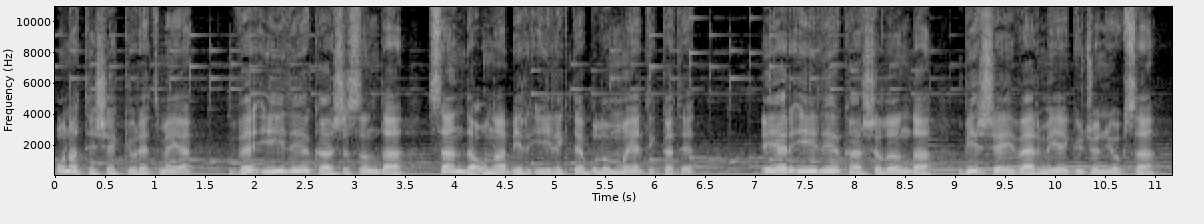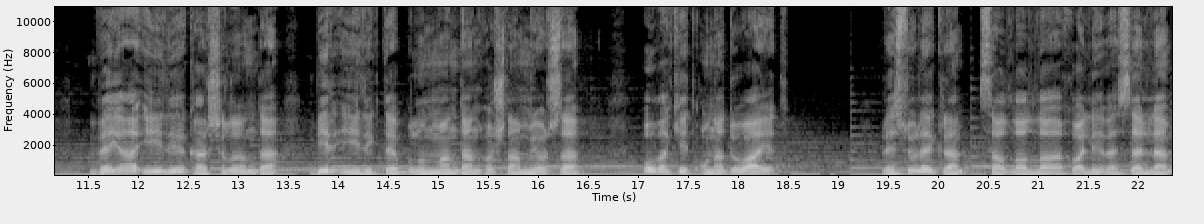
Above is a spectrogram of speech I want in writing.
ona teşekkür etmeye ve iyiliği karşısında sen de ona bir iyilikte bulunmaya dikkat et. Eğer iyiliği karşılığında bir şey vermeye gücün yoksa veya iyiliği karşılığında bir iyilikte bulunmandan hoşlanmıyorsa o vakit ona dua et. Resul-i Ekrem sallallahu aleyhi ve sellem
